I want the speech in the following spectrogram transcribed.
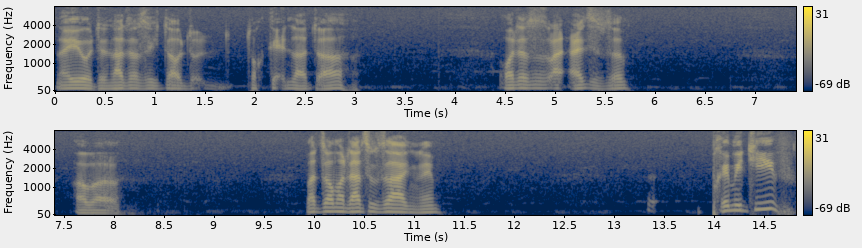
Na gut, dann hat er sich da doch geändert da. Aber das ist das Einzige. Aber was soll man dazu sagen, ne? Primitiv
